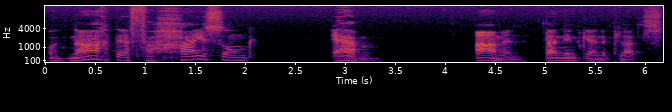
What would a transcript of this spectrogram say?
und nach der Verheißung Erben. Amen. Dann nehmt gerne Platz.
